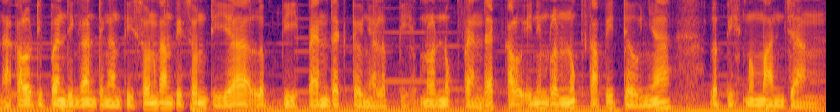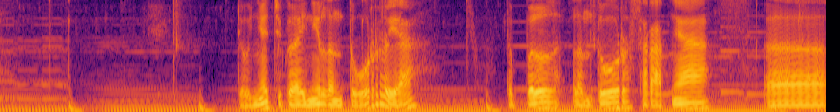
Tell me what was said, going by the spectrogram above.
Nah kalau dibandingkan dengan tison kan tison dia lebih pendek daunnya lebih melenuk pendek. Kalau ini melenuk tapi daunnya lebih memanjang. Daunnya juga ini lentur ya tebel lentur seratnya eh,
